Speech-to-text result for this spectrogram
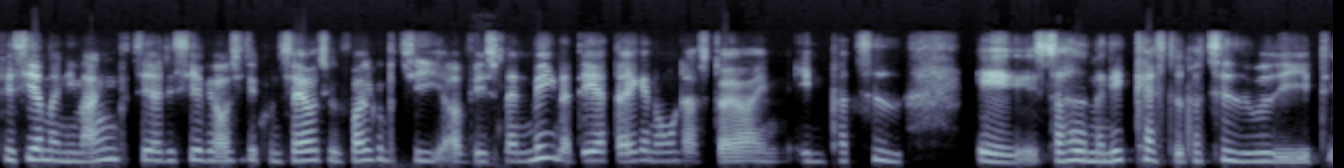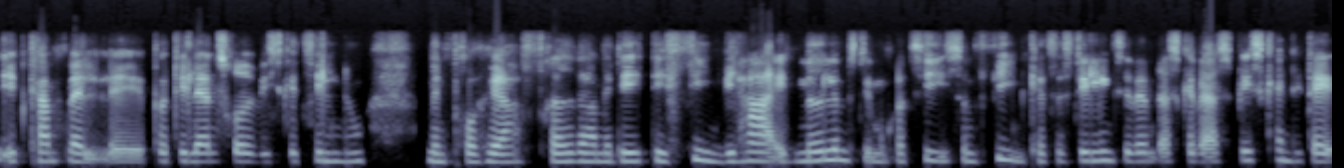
Det siger man i mange partier, og det siger vi også i det konservative Folkeparti. Og hvis man mener det, at der ikke er nogen, der er større end, end partiet, øh, så havde man ikke kastet partiet ud i et, et kampvalg øh, på det landsråd, vi skal til nu. Men prøv at høre, fred være med det. Det er fint. Vi har et medlemsdemokrati, som fint kan tage stilling til, hvem der skal være spidskandidat.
